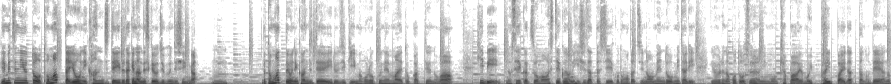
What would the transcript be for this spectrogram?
厳密に言うと、止まったように感じているだけなんですけど、自分自身が。うん。止まったように感じている時期、まあ、5、6年前とかっていうのは、日々の生活を回していくのに必死だったし子供たちの面倒を見たりいろいろなことをするのにもうキャパもいっぱいいっぱいだったのであの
